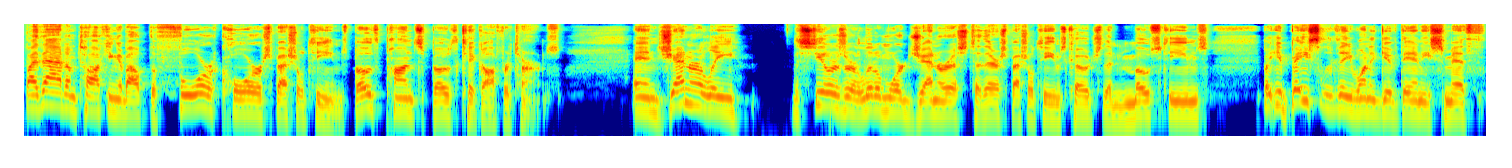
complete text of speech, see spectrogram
by that, I'm talking about the four core special teams, both punts, both kickoff returns. And generally, the Steelers are a little more generous to their special teams coach than most teams. But you basically want to give Danny Smith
